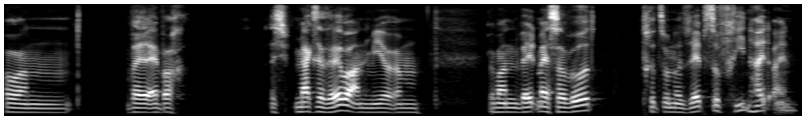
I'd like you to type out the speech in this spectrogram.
Und weil einfach, ich merke es ja selber an mir, ähm, wenn man Weltmeister wird, tritt so eine Selbstzufriedenheit ein.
